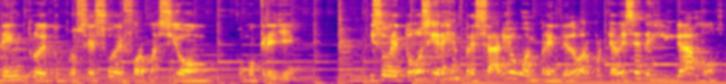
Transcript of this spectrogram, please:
dentro de tu proceso de formación como creyente. Y sobre todo si eres empresario o emprendedor, porque a veces desligamos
